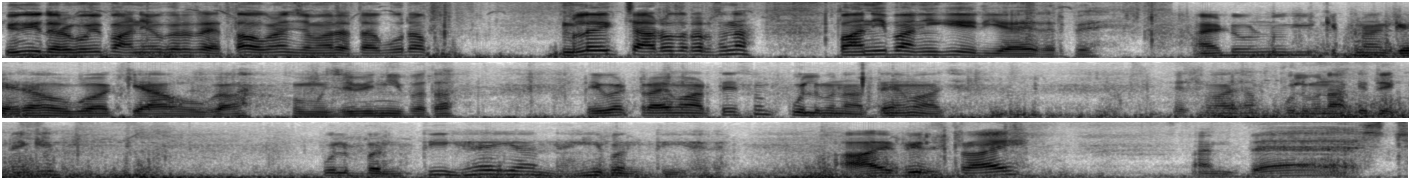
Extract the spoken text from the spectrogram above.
क्योंकि इधर को भी पानी वगैरह रहता होगा ना, जमा रहता है पूरा। मतलब एक चारों तरफ़ से ना पानी पानी की एरिया है इधर पे। आई डोंट नो कि कितना गहरा होगा, क्या होगा, वो मुझे भी नहीं पता। एक बार ट्राई मारते हैं, इसमें पुल बनाते हैं हम आज। इसमें आज हम पुल बना के देखते हैं कि पुल बनती है या नहीं बनती है। I will try I am best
